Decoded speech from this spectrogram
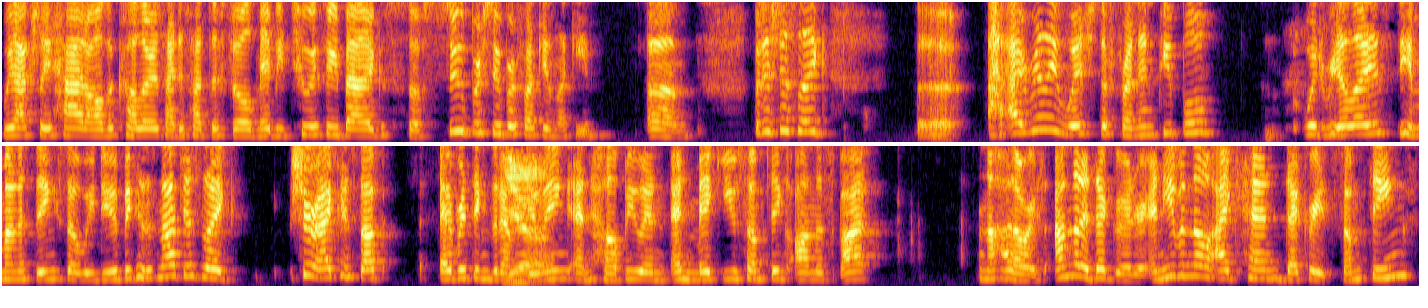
we actually had all the colors. I just had to fill maybe two or three bags. So super, super fucking lucky. Um, but it's just like, I I really wish the front end people would realize the amount of things that we do because it's not just like, sure, I can stop everything that I'm Yeah. doing and help you and, and make you something on the spot. Not how that works. I'm not a decorator. And even though I can decorate some things,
